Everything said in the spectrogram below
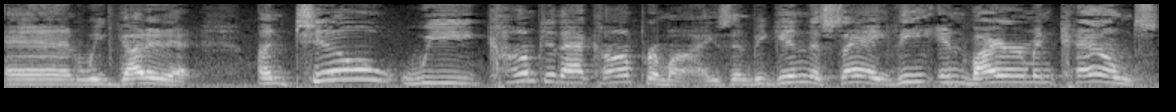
and we gutted it. Until we come to that compromise and begin to say the environment counts,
